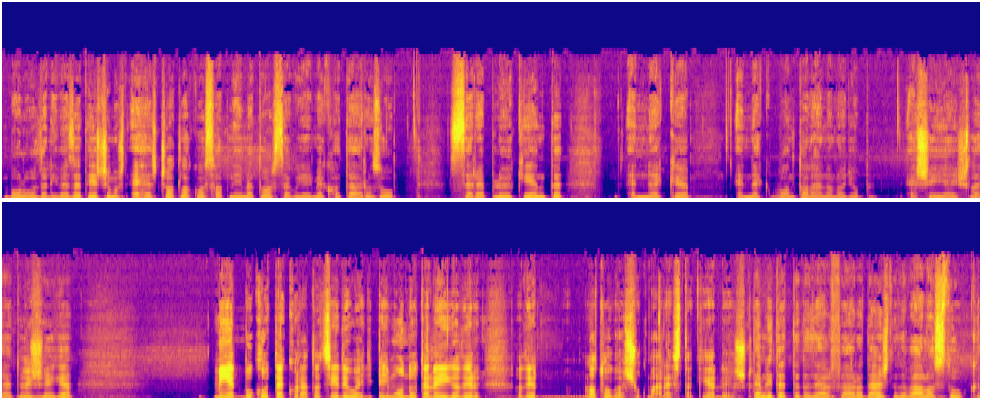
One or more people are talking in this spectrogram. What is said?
baloldali vezetés. Most ehhez csatlakozhat Németország ugye egy meghatározó szereplőként. Ennek, ennek van talán a nagyobb esélye és lehetősége. Igen. Miért bukott ekkorát a CDU? Egy, egy mondat elejéig azért, azért latolgassuk már ezt a kérdést. Említetted az elfáradást, ez a választók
